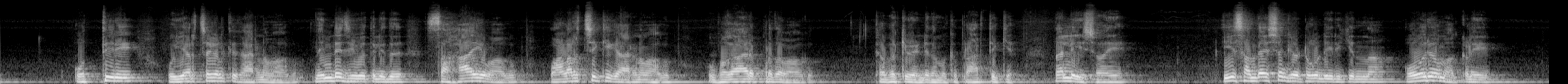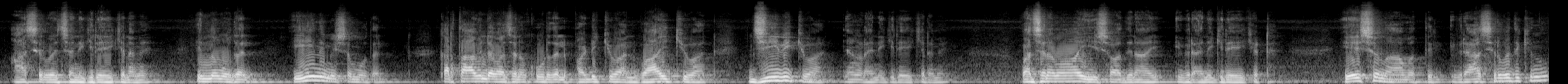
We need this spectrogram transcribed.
ഒത്തിരി ഉയർച്ചകൾക്ക് കാരണമാകും. നിന്റെ ജീവിതത്തിൽ ഇത് സഹായമാകും. വളർച്ചയ്ക്ക് കാരണമാകും. ഉപകാരപ്രദമാകും. കൃപയ്ക്ക് വേണ്ടി നമുക്ക് പ്രാർത്ഥിക്കാം. നല്ല ഈശോയെ ഈ സന്ദേശം കേട്ടുകൊണ്ടിരിക്കുന്ന ഓരോ മക്കളെയും ആശീർവദിച്ച് അനുഗ്രഹിക്കണമേ. ഇന്നു മുതൽ ഈ നിമിഷം മുതൽ കർത്താവിന്റെ വചനം കൂടുതൽ പഠിക്കുവാൻ വായിക്കുവാൻ ജീവിക്കുവാൻ ഞങ്ങൾ അനുഗ്രഹിക്കണമേ. വചനമായ ഈശോ അതിനായി ഇവരനുഗ്രഹിക്കട്ടെ യേശുനാമത്തിൽ യേശു നാമത്തിൽ ഇവരെ ആശീർവദിക്കുന്നു.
